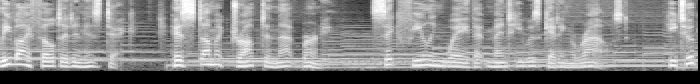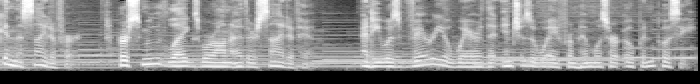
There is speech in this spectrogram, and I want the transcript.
Levi felt it in his dick. His stomach dropped in that burning, sick feeling way that meant he was getting aroused. He took in the sight of her. Her smooth legs were on either side of him, and he was very aware that inches away from him was her open pussy,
